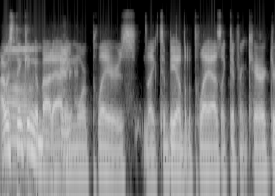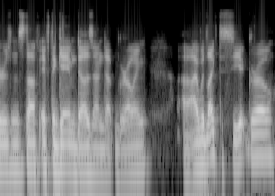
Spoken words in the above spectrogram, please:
I was thinking um, about adding and, more players, like to be able to play as like different characters and stuff. If the game does end up growing, uh, I would like to see it grow.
